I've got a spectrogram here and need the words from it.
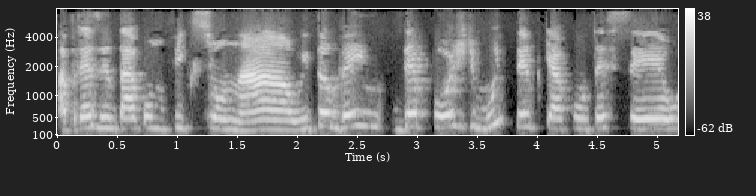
apresentar como ficcional e também depois de muito tempo que aconteceu.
